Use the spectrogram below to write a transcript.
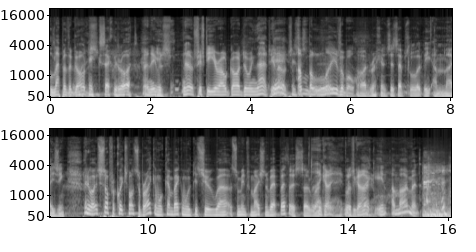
lap of the gods. exactly right And he Yeah. was, you know, a 50 year old guy doing that. You Yeah, know, it's, it's just- unbelievable. Oh, I'd reckon it's just absolutely amazing. Anyway, let's stop for a quick sponsor break and we'll come back and we'll get you uh, some information about Bathurst. So, uh, Okay, we'll let's be go. back in a moment.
